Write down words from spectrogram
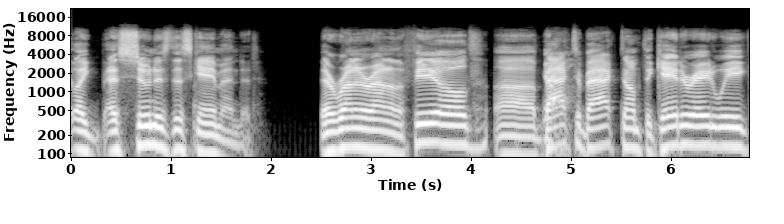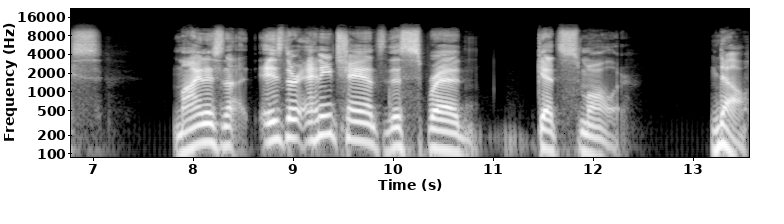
like as soon as this game ended. They're running around on the field, uh, back to back, dump the Gatorade weeks. Minus, n- is there any chance this spread gets smaller? No,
